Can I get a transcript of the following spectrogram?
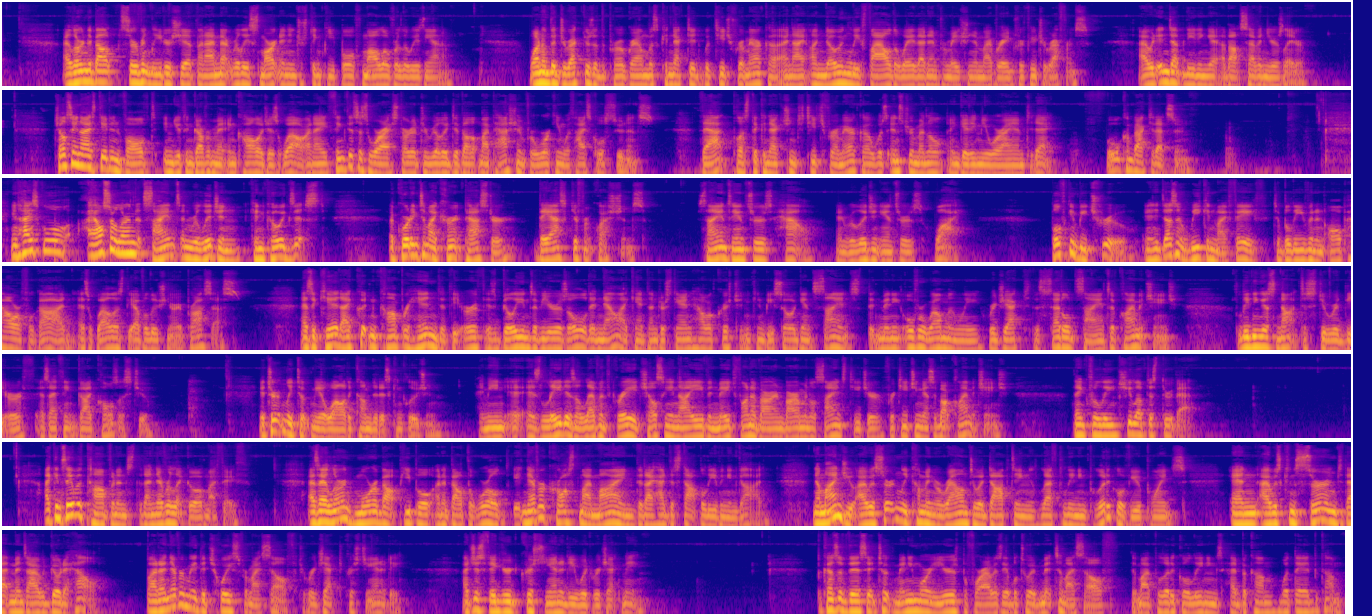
I learned about servant leadership and I met really smart and interesting people from all over Louisiana. One of the directors of the program was connected with Teach for America, and I unknowingly filed away that information in my brain for future reference. I would end up needing it about seven years later. Chelsea and I stayed involved in youth and government in college as well, and I think this is where I started to really develop my passion for working with high school students. That, plus the connection to Teach for America, was instrumental in getting me where I am today. But we'll come back to that soon. In high school, I also learned that science and religion can coexist. According to my current pastor, they ask different questions. Science answers how, and religion answers why. Both can be true, and it doesn't weaken my faith to believe in an all powerful God as well as the evolutionary process. As a kid, I couldn't comprehend that the earth is billions of years old, and now I can't understand how a Christian can be so against science that many overwhelmingly reject the settled science of climate change, leading us not to steward the earth as I think God calls us to. It certainly took me a while to come to this conclusion. I mean, as late as 11th grade, Chelsea and I even made fun of our environmental science teacher for teaching us about climate change. Thankfully, she loved us through that. I can say with confidence that I never let go of my faith. As I learned more about people and about the world, it never crossed my mind that I had to stop believing in God. Now, mind you, I was certainly coming around to adopting left leaning political viewpoints, and I was concerned that meant I would go to hell. But I never made the choice for myself to reject Christianity. I just figured Christianity would reject me. Because of this, it took many more years before I was able to admit to myself that my political leanings had become what they had become.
